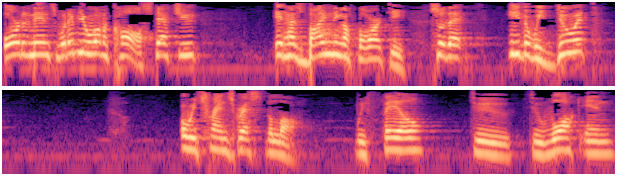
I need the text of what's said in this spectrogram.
ordinance, whatever you want to call, statute, it has binding authority so that either we do it or we transgress the law. We fail to, to walk in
